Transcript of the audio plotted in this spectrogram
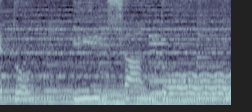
perfecto y santo,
